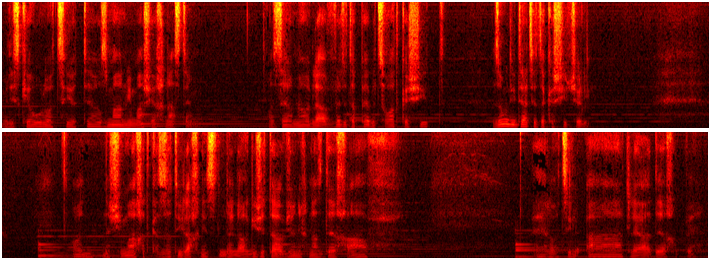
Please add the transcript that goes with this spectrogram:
ותזכרו להוציא יותר זמן ממה שהכנסתם. עוזר מאוד לעוות את הפה בצורת קשית. זו מדיטציית הקשית שלי. עוד נשימה אחת כזאת, להכניס, להרגיש את האוויר נכנס דרך האף, ולהוציא לאט לאט דרך הפה.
